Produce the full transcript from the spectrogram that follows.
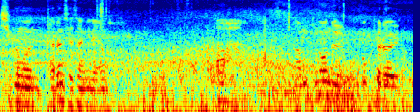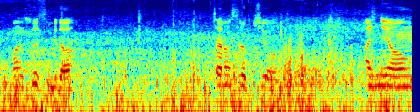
지금은 다른 세상이네요. 아, 아무튼 오늘 목표를 완수했습니다. 자랑스럽지요. 안녕.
